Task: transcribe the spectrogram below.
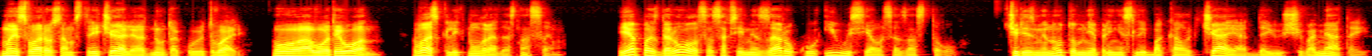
Мы с Варусом встречали одну такую тварь. «О, а вот и он!» – воскликнул радостно Сэм. Я поздоровался со всеми за руку и уселся за стол. Через минуту мне принесли бокал чая, отдающего мятой.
